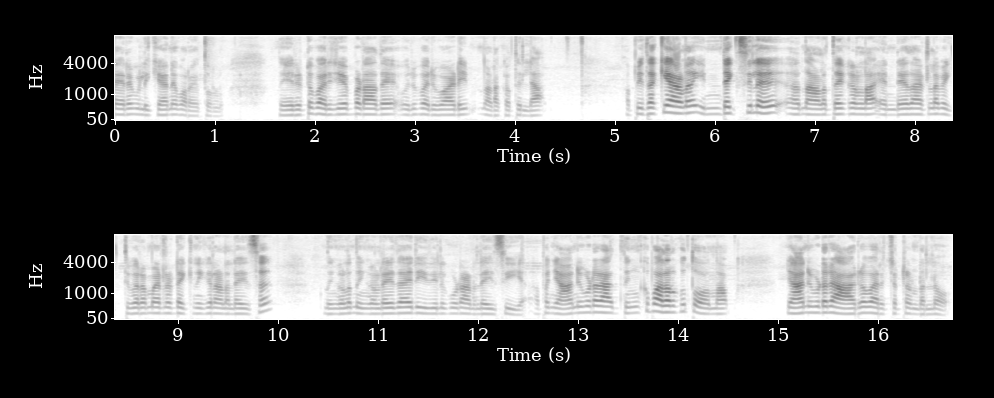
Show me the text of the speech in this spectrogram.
നേരെ വിളിക്കാനേ പറയത്തുള്ളൂ. നേരിട്ട് പരിചയപ്പെടാതെ ഒരു പരിപാടിയും നടക്കത്തില്ല. അപ്പോൾ ഇതൊക്കെയാണ് ഇൻഡെക്സിൽ നാളത്തേക്കുള്ള എന്റേതായിട്ടുള്ള വ്യക്തിപരമായിട്ടുള്ള ടെക്നിക്കൽ അനലൈസ് നിങ്ങൾ നിങ്ങളുടേതായ രീതിയിൽ കൂടെ അനലൈസ് ചെയ്യുക. അപ്പോൾ ഞാനിവിടെ നിങ്ങൾക്ക് പലർക്കും തോന്നാം. ഞാനിവിടെ ഒരു ആരോ വരച്ചിട്ടുണ്ടല്ലോ.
